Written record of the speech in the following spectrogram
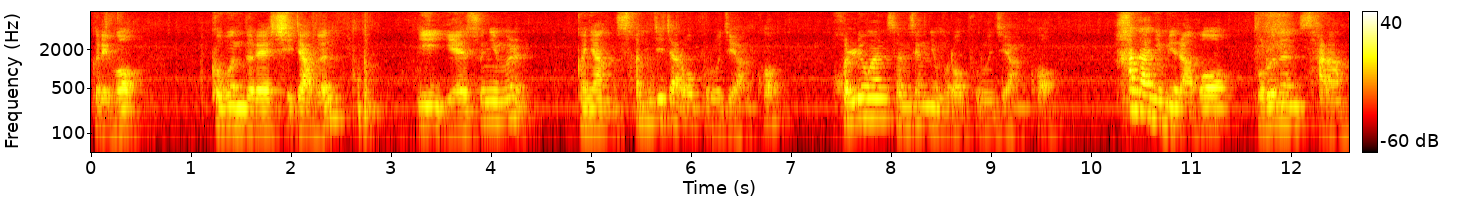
그리고 그분들의 시작은 이 예수님을 그냥 선지자로 부르지 않고 훌륭한 선생님으로 부르지 않고 하나님이라고 부르는 사람,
